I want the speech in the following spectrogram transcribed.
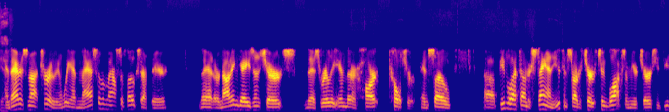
Yeah. And that is not true. And we have massive amounts of folks out there that are not engaged in a church that's really in their heart culture. And so uh, people have to understand you can start a church two blocks from your church. If you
